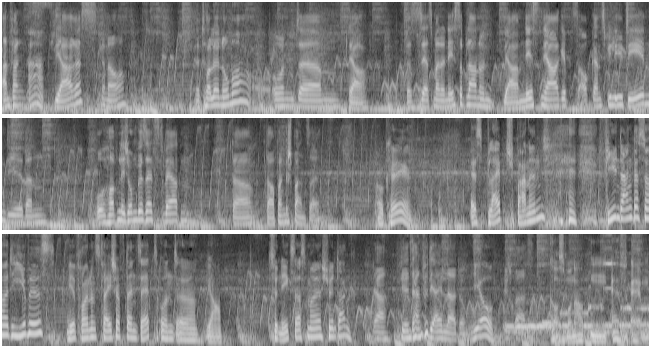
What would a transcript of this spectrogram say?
Anfang des Jahres, genau. Eine tolle Nummer und ähm, ja, das ist erstmal der nächste Plan und ja, im nächsten Jahr gibt es auch ganz viele Ideen, die dann ho- hoffentlich umgesetzt werden. Da darf man gespannt sein. Okay. Es bleibt spannend. Vielen Dank, dass du heute hier bist. Wir freuen uns gleich auf dein Set und äh, ja, zunächst erstmal schönen Dank. Ja, vielen Dank für die Einladung. Jo. Viel Spaß. Kosmonauten FM.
